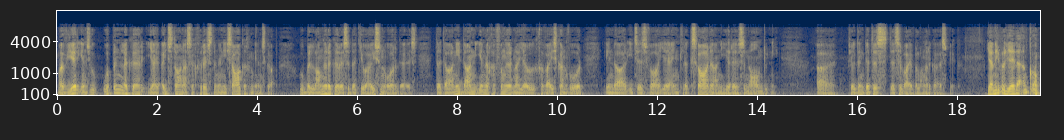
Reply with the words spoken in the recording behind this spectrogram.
Maar weer eens hoe openliker jy uitstaan as 'n Christen in die sakegemeenskap, hoe belangriker is dit dat jou huis in orde is, dat daar nie dan enige vinger na jou gewys kan word en daar iets is waar jy eintlik skade aan die Here se naam doen nie. Uh so ek dink dit is dis 'n baie belangrike aspek. Janie, wil jy daar aankom?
